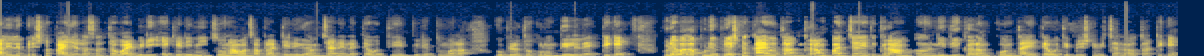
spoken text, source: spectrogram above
आलेले प्रश्न पाहिजे असेल तर वायबीडी अकॅडमी जो नावाचा आपला टेलिग्राम चॅनल आहे त्यावरती हे पीडीएफ तुम्हाला उपलब्ध करून दिलेले आहे. ठीक आहे? पुढे बघा पुढे प्रश्न काय होता? ग्रामपंचायत ग्राम निधी कलम कोणता आहे? त्यावरती प्रश्न विचारला होता. ठीक आहे?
